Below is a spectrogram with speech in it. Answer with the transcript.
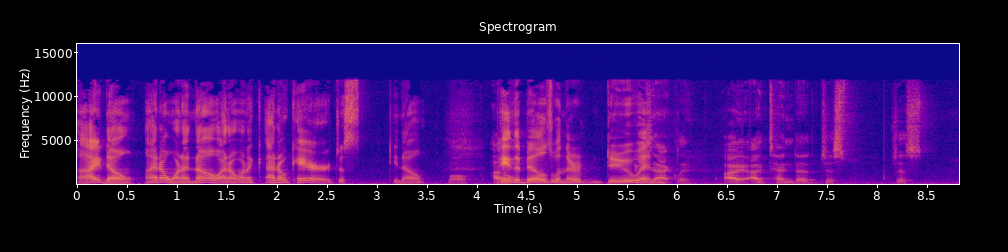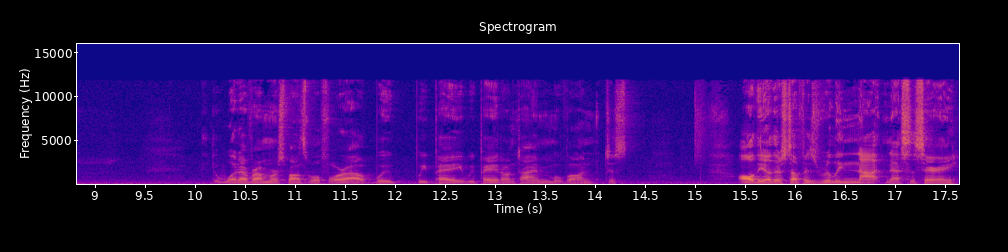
I don't. I don't want to know. I don't want to. I don't care. Just you know, Well, I pay don't- the bills when they're due, exactly. I I tend to just just whatever I'm responsible for. Out we we pay we pay it on time and move on. Just all the other stuff is really not necessary.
